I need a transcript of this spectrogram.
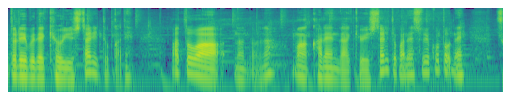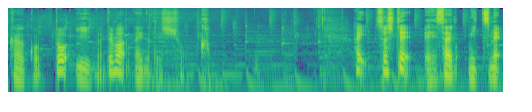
ドライブで共有したりとかね、あとは、なんだろうな、まあ、カレンダー共有したりとかね、そういうことをね、使うこといいのではないのでしょうか。はい、そして、えー、最後、3つ目。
